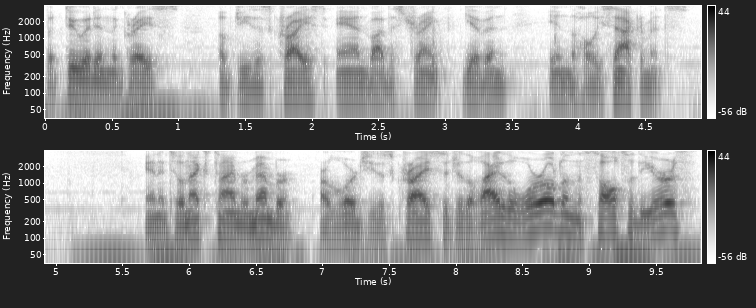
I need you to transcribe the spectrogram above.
but do it in the grace of Jesus Christ and by the strength given in the holy sacraments. And until next time, remember our Lord Jesus Christ, that you're the light of the world and the salt of the earth.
